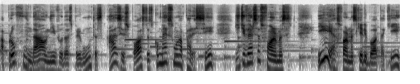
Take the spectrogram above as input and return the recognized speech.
aprofundar o nível das perguntas, as respostas começam a aparecer de diversas formas. E as formas que ele bota aqui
